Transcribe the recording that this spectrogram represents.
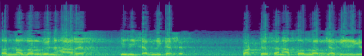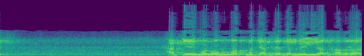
তো নজর বিন হারের কি হিসাব নিকাশের পারতেছে না, তো লজ্জা পেয়ে গেছে। হাকিমুল উম্মত মুজাদ্দুল মিল্লত হজরত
